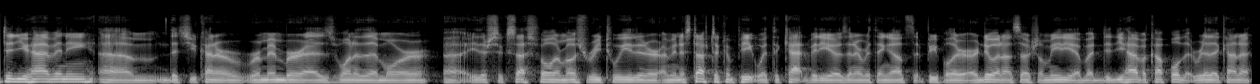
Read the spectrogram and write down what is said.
Did you have any um, that you kind of remember as one of the more uh, either successful or most retweeted? Or I mean, it's tough to compete with the cat videos and everything else that people are, are doing on social media. But did you have a couple that really kind of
